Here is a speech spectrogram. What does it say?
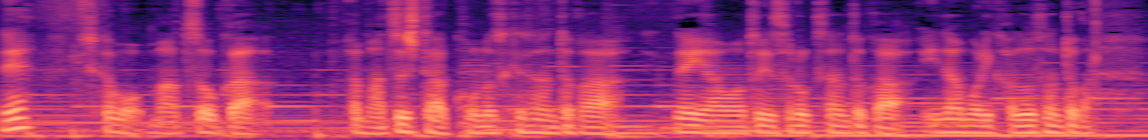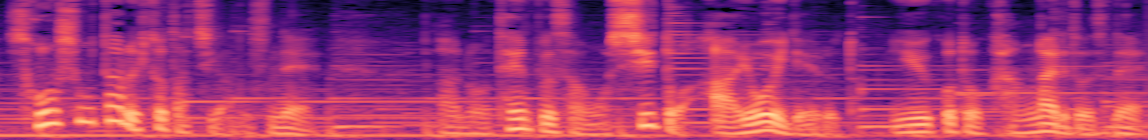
ね、しかも松岡松下幸之助さんとか、ね、山本五十六さんとか稲森和夫さんとかそうそうたる人たちがですねあの天風さんを死と仰いでいるということを考えるとですね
